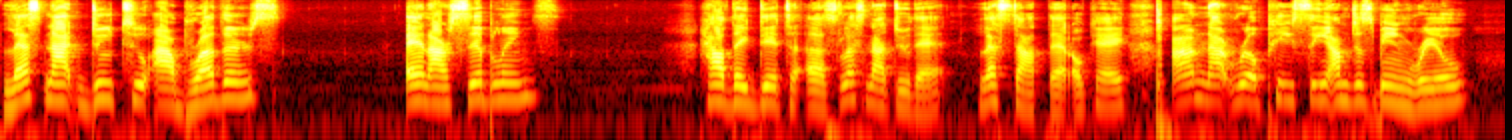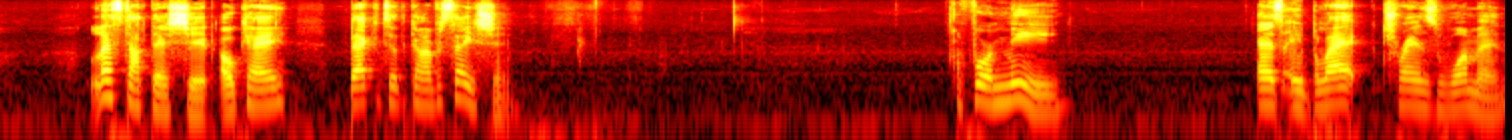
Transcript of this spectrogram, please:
Let's not do to our brothers and our siblings how they did to us. Let's not do that. Let's stop that, okay? I'm not real PC. I'm just being real. Let's stop that shit, okay? Back into the conversation. For me, as a black trans woman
